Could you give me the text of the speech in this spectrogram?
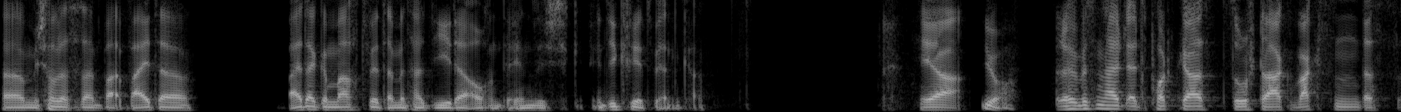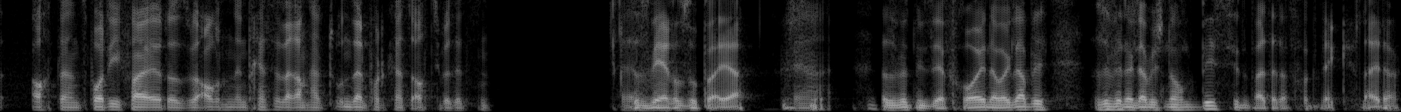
Ähm, ich hoffe, dass es dann weiter, weiter gemacht wird, damit halt jeder auch in der Hinsicht integriert werden kann. ja. Ja, wir müssen halt als Podcast so stark wachsen, dass auch dann Spotify oder so auch ein Interesse daran hat, unseren Podcast auch zu übersetzen. das wäre super, ja. ja. Das würde mich sehr freuen, aber glaube ich, da sind wir dann, glaube ich, noch ein bisschen weiter davon weg, leider.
